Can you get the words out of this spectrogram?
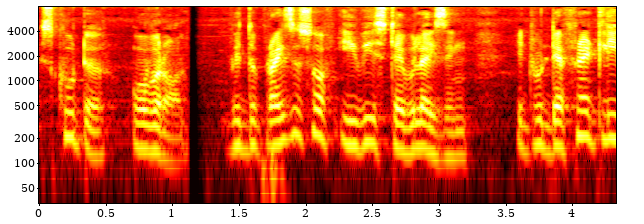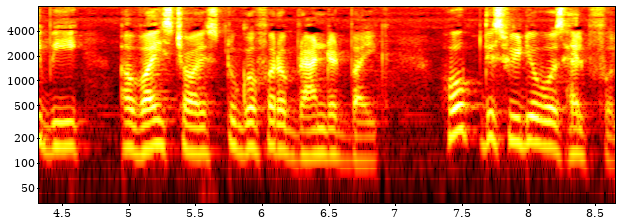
scooter overall. With the prices of EV stabilizing, it would definitely be a wise choice to go for a branded bike. Hope this video was helpful.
